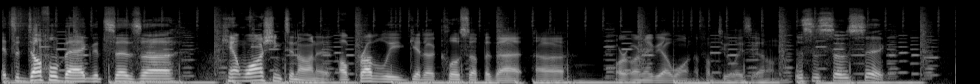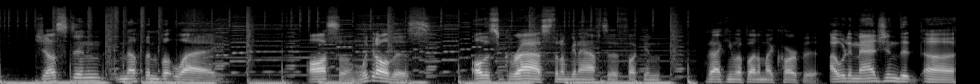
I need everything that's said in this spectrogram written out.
It's a duffel bag that says, uh, Kent Washington on it. I'll probably get a close up of that, uh, or, or maybe I won't if I'm too lazy. I don't know. This is so sick. Justin, nothing but lag. Awesome. Look at all this. All this grass that I'm gonna have to fucking vacuum up out of my carpet. I would imagine that, uh,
